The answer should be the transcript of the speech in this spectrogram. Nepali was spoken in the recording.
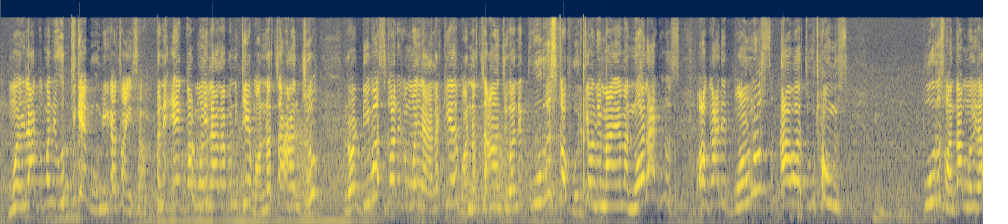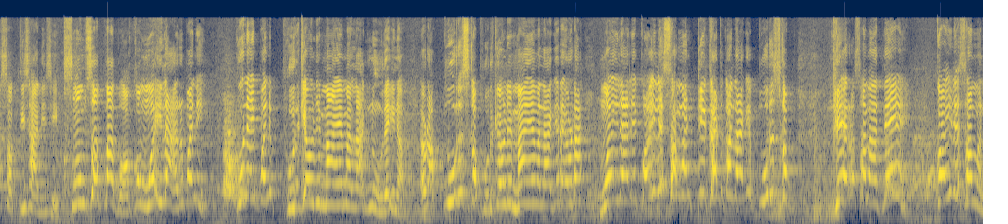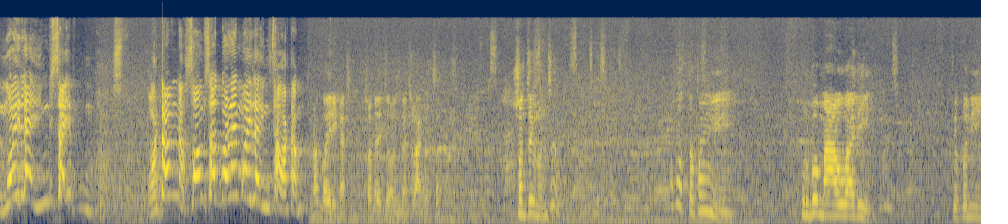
महिलाको पनि उत्तिकै भूमिका चाहिन्छ। अनि एकल महिलालाई पनि के भन्न चाहन्छु? र डिभोर्स गरेको महिलाहरूलाई के भन्न चाहन्छु भने पुरुषको फुर्क्याउने मायामा नलाग्नुहोस् अगाडि बढ्नुहोस् आवाज उठाउनुहोस् पुरुषभन्दा महिला शक्तिशाली छे। संसदमा भएको महिलाहरू पनि कुनै पनि फुर्क्याउली मायामा लाग्नु हुँदैन। एउटा पुरुषको फुर्क्याउली मायामा लागेर एउटा महिलाले कहिलेसम्म टिकटको लागि पुरुषको फेरो समात्ने? कहिलेसम्म महिला हिंसा हटाउँ न संसदबाटै हटाउँ। न गइरहेका छन्। हजुरलाई स्वागत छ। सन्चै हुनुहुन्छ? अब तपाईँ पूर्व माओवादी त्यो पनि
